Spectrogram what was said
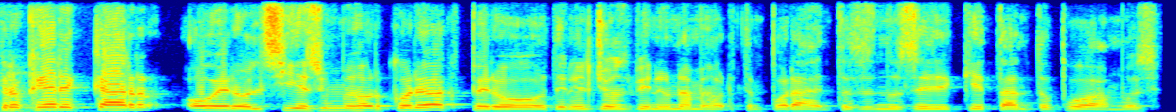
Creo que Derek Carr overall sí es un mejor coreback, pero Daniel Jones viene una mejor temporada. Entonces no sé qué tanto podamos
